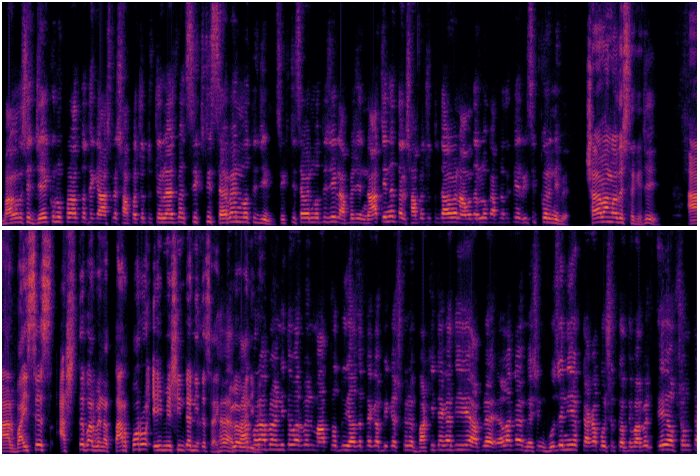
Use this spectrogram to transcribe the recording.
বাংলাদেশের যে কোনো প্রান্ত থেকে আসলে শাপলা চত্বর চলে আসবেন sixty seven Motijheel. Sixty seven Motijheel আপনি যদি না চেনেন তাহলে শাপলা চত্বর দাঁড়াবেন আমাদের লোক আপনাদেরকে রিসিভ করে নিবে। সারা বাংলাদেশ থেকে? জি। আর বাইসেস আসতে পারবে না তারপরও এই মেশিনটা নিতে চাই হ্যাঁ তারপরে আপনারা নিতে পারবেন মাত্র দুই হাজার টাকা বিকাশ করে বাকি টাকা দিয়ে আপনার এলাকায় মেশিন বুঝে নিয়ে টাকা পরিশোধ করতে পারবেন। এই অপশনটা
